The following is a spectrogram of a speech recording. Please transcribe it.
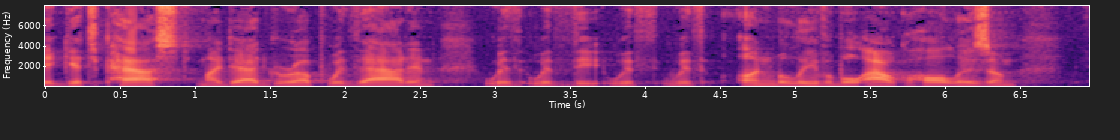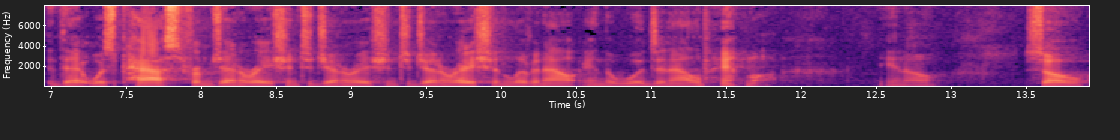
it gets past my dad grew up with that and with with the with with unbelievable alcoholism that was passed from generation to generation to generation living out in the woods in Alabama you know? So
